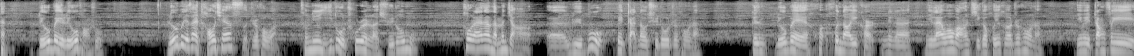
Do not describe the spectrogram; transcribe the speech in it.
刘备刘皇叔。刘备在陶谦死之后啊，曾经一度出任了徐州牧。后来呢，咱们讲，呃，吕布被赶到徐州之后呢，跟刘备混混到一块儿，那个你来我往几个回合之后呢，因为张飞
